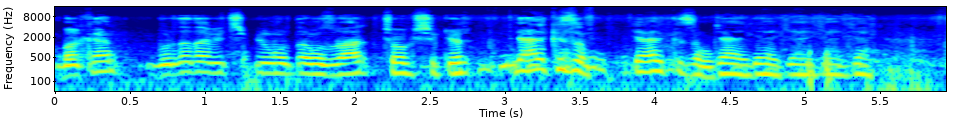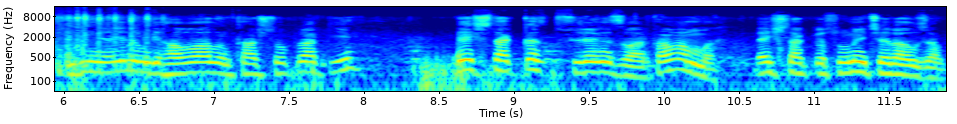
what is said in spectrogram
Bakın burada da bir çift yumurtamız var. Çok şükür. Gel kızım. Gel kızım. Gel gel gel gel gel. Gidin yayılın bir hava alın. Taş toprak yiyin. 5 dakika süreniz var tamam mı? 5 dakika sonra içeri alacağım.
